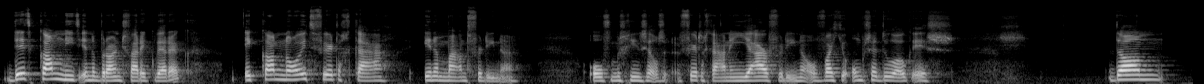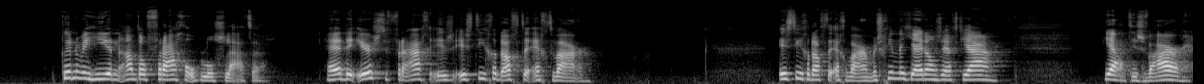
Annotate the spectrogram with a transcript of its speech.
dit kan niet in de branche waar ik werk. Ik kan nooit 40k in een maand verdienen. Of misschien zelfs 40k in een jaar verdienen. Of wat je omzetdoel ook is. Dan kunnen we hier een aantal vragen op loslaten. de eerste vraag is: is die gedachte echt waar? Is die gedachte echt waar? Misschien dat jij dan zegt: ja, ja, het is waar.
